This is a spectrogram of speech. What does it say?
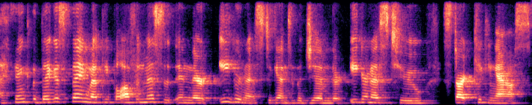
i think the biggest thing that people often miss in their eagerness to get into the gym their eagerness to start kicking ass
